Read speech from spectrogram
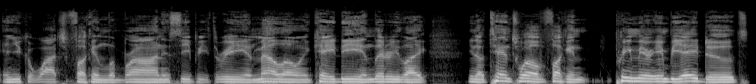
And you could watch fucking LeBron and CP3 and Melo and KD and literally like, you know, 10, 12 fucking premier NBA dudes.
